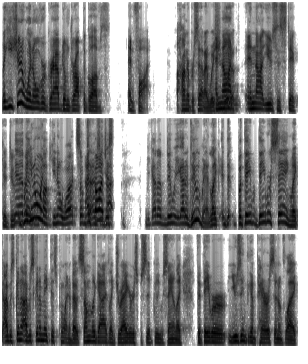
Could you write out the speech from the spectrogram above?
Like he should have went over, grabbed him, dropped the gloves, and fought, hundred percent. I wish and he not would've. and not use his stick to do. Yeah, it. but you know what? you know what? Sometimes you thought just you gotta do what you gotta do, man. Like, th- but they they were saying like I was gonna I was gonna make this point about some of the guys like Dreger specifically was saying like that they were using the comparison of like,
